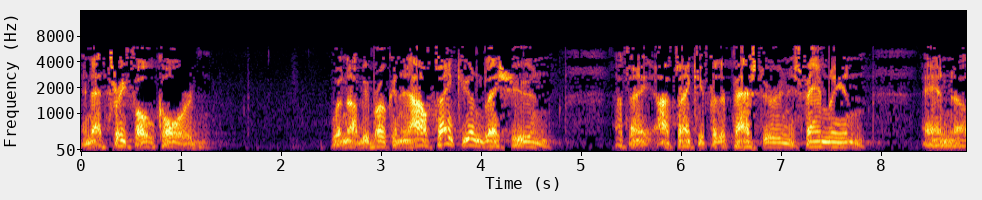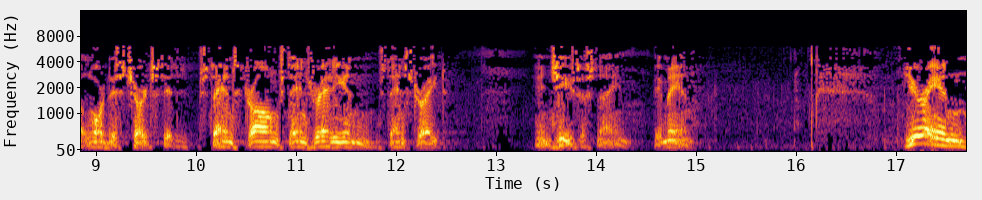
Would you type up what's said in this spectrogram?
and that threefold cord will not be broken. And I'll thank you and bless you. And I thank, I thank you for the pastor and his family and, and uh, Lord, this church that stands strong, stands ready, and stands straight. In Jesus' name, amen. You're in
